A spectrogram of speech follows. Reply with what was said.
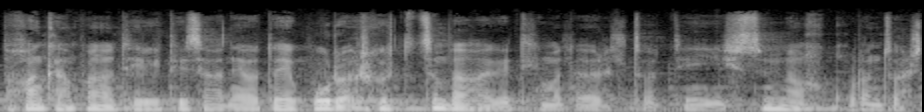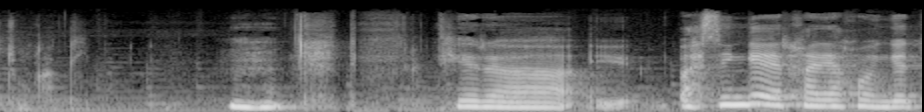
тухайн компаниуд хэрэгдээс байгаа одоо яг бүр орхигдсон байгаа гэдэг юм бол ойролцоогоор тийм 9300 орчим гадал. Тэгэхээр бас ингээ ярихаар яг хөө ингээд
